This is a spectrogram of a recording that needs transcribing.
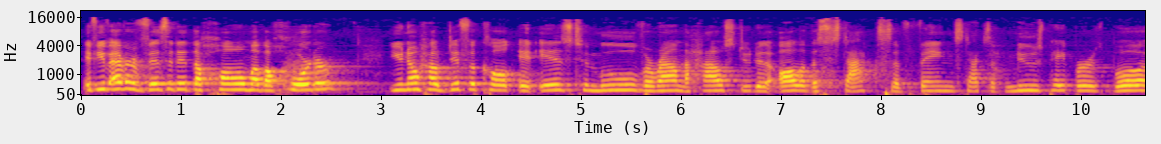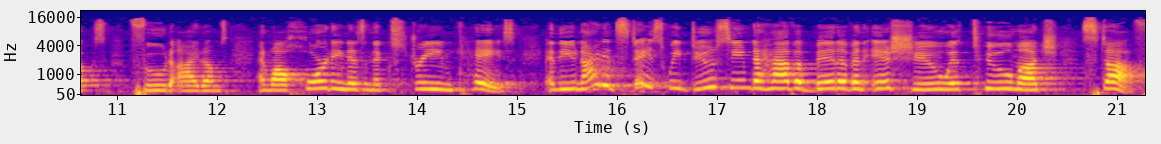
If you've ever visited the home of a hoarder, you know how difficult it is to move around the house due to all of the stacks of things, stacks of newspapers, books, food items. And while hoarding is an extreme case, in the United States, we do seem to have a bit of an issue with too much stuff.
